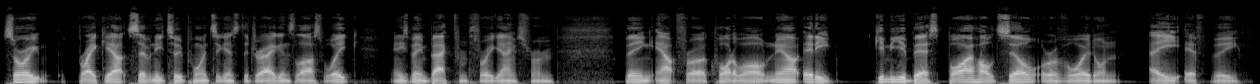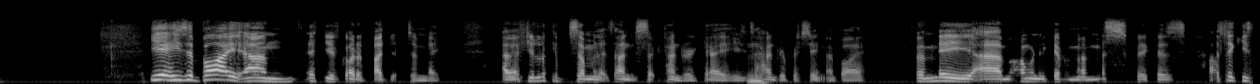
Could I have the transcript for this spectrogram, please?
Sorry, break out 72 points against the Dragons last week. And he's been back from three games from being out for quite a while. Now, Eddie, give me your best buy, hold, sell, or avoid on AFB. Yeah, he's a buy um, if you've got a budget to make. Uh, if you're looking for someone that's under 600k, he's Mm. 100% a buy. For me, um, I'm going to give him a miss because I think he's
